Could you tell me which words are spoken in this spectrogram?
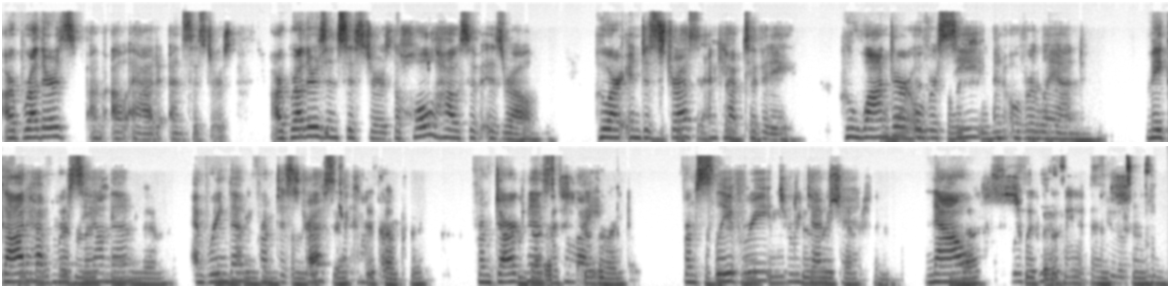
Our brothers, um, I'll add, and sisters, our brothers and sisters, the whole house of Israel, who are in distress and captivity, who wander over sea and over land. May God have mercy on them and bring them from distress to comfort, from darkness to light, from slavery to redemption. Now, swiftly and soon,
